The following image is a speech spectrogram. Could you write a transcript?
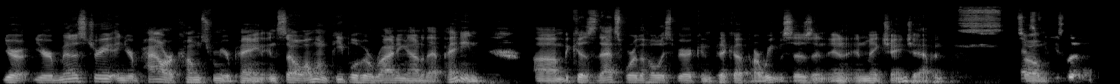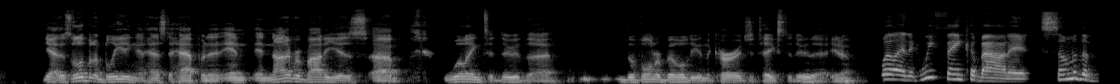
Your, your ministry and your power comes from your pain. And so I want people who are writing out of that pain um, because that's where the Holy Spirit can pick up our weaknesses and, and, and make change happen. So yeah, there's a little bit of bleeding that has to happen, and and and not everybody is uh, willing to do the the vulnerability and the courage it takes to do that. You know. Well, and if we think about it, some of the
